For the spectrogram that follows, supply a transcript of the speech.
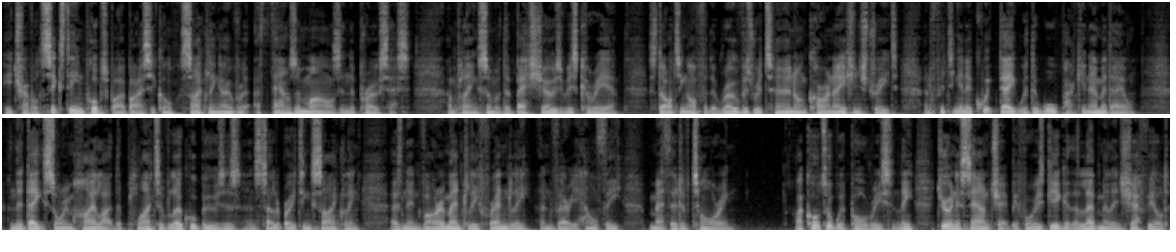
He travelled 16 pubs by bicycle, cycling over a thousand miles in the process, and playing some of the best shows of his career, starting off at the Rovers Return on Coronation Street and fitting in a quick date with the Woolpack in Emmerdale. And the date saw him highlight the plight of local boozers and celebrating cycling as an environmentally friendly and very healthy method of touring. I caught up with Paul recently during a sound check before his gig at the Leadmill in Sheffield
